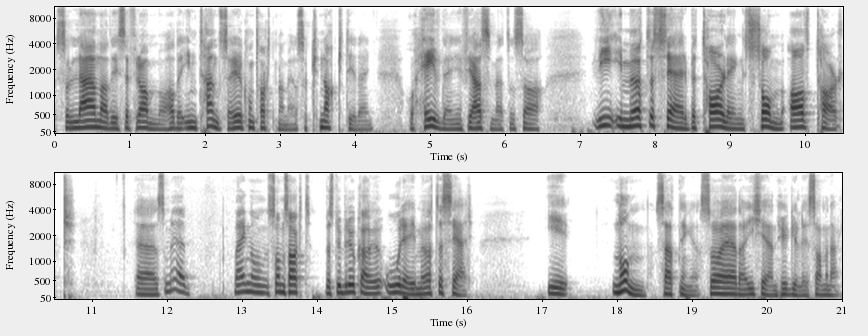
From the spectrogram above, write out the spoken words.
så lena de seg fram og hadde intens øyekontakt med meg, og så knakk de den og heiv den i fjeset mitt og sa vi imøteser betaling som avtalt. Eh, som er med en gang, som sagt, hvis du bruker ordet 'imøteser' i noen setninger, så er det ikke en hyggelig sammenheng.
